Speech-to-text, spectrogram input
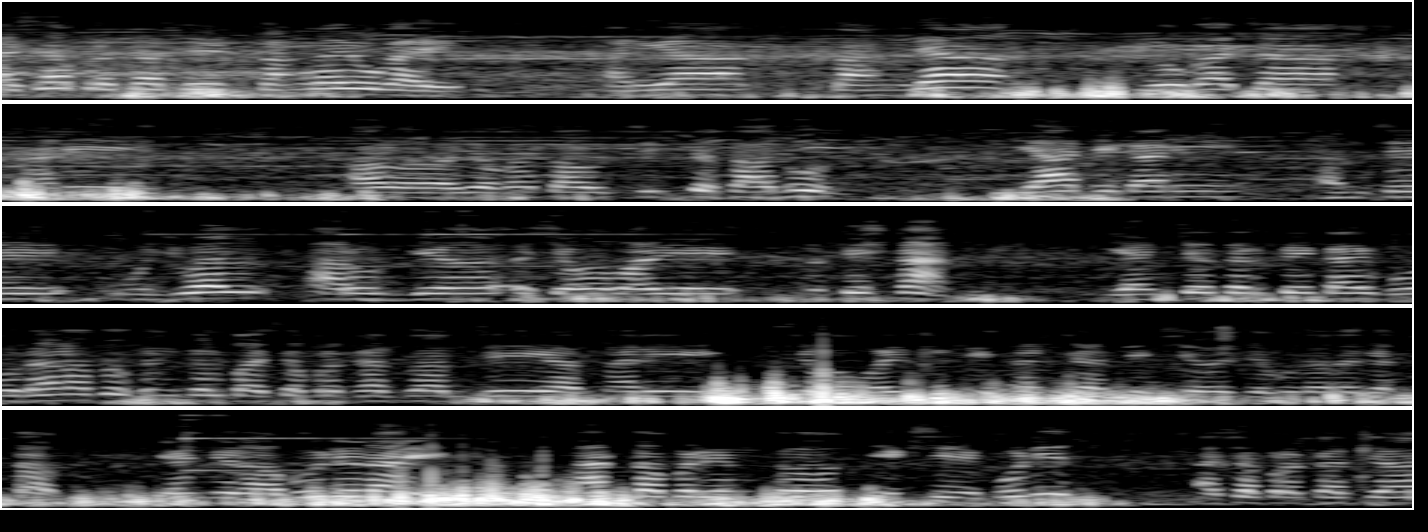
अशा प्रकारचा एक चांगला योग आहे. आणि या चांगल्या योगाच्या आणि योगाचं औचित्य साधून या ठिकाणी आमचे उज्ज्वल आरोग्य सेवाभावी प्रतिष्ठान यांच्यातर्फे काही गोदानाचा संकल्प अशा प्रकारचा आमचे असणारे सेवाभावी प्रतिष्ठानचे अध्यक्ष जगुदादा जगताप यांनी राबवलेला आहे. आतापर्यंत एकशे एकोणीस अशा प्रकारच्या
